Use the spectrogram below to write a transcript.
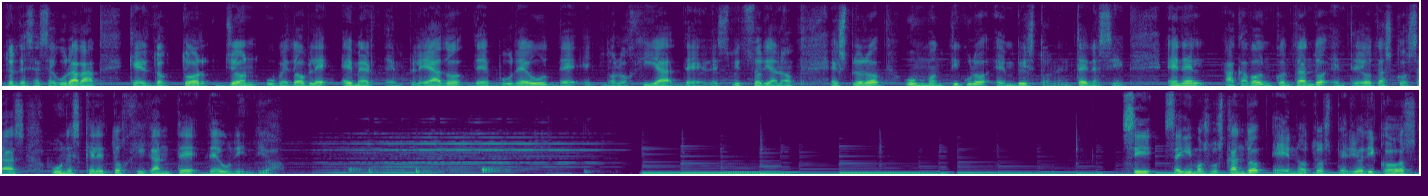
donde se aseguraba que el doctor John W. Emmert, empleado de Bureau de Etnología del Smithsoniano, exploró un montículo en Bristol, en Tennessee. En él acabó encontrando, entre otras cosas, un esqueleto gigante de un indio. Si seguimos buscando en otros periódicos,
